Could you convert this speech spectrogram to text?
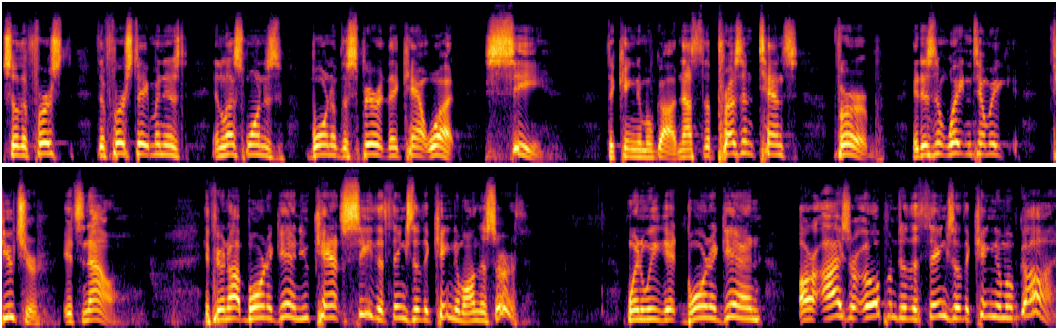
So the first, the first statement is unless one is born of the Spirit, they can't what? See the kingdom of God. That's the present tense verb. It isn't wait until we future, it's now. If you're not born again, you can't see the things of the kingdom on this earth. When we get born again, our eyes are open to the things of the kingdom of God.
